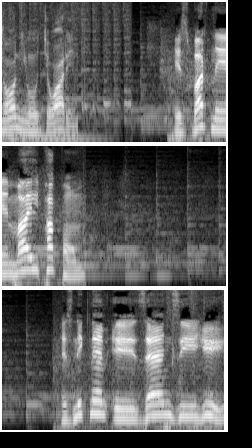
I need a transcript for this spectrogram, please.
Nunew Chawarin. His birth name Mile Phakphum. His nickname is Zhang Ziyi.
